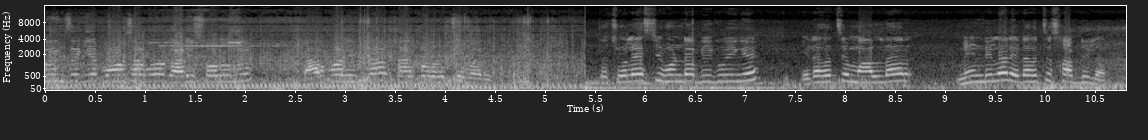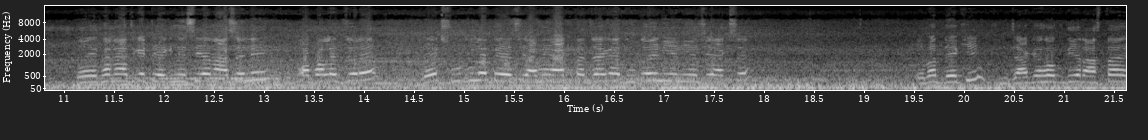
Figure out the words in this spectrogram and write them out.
উইংসে গিয়ে পৌঁছাবো গাড়ির শোরুমে তারপর রিক্সা তারপর হচ্ছে বাড়ি। তো চলে এসেছি হন্ডা বিগ উইংয়ে এটা হচ্ছে মালদার মেন ডিলার এটা হচ্ছে সাব ডিলার তো এখানে আজকে টেকনিশিয়ান আসেনি কপালের জোরে। ব্রেক শুগুলো পেয়েছি। আমি একটার জায়গায় দুটোই নিয়ে নিয়েছি একসে এবার দেখি, যাকে হোক দিয়ে রাস্তায়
